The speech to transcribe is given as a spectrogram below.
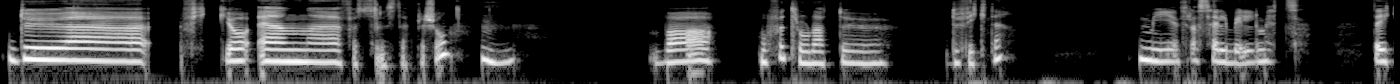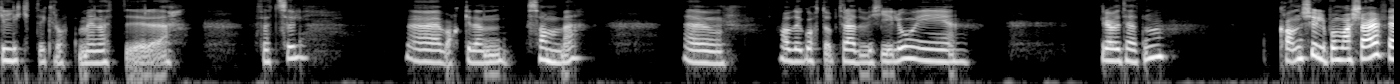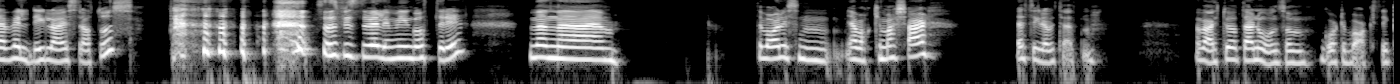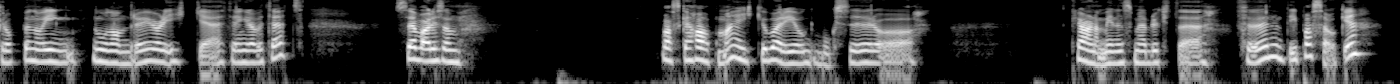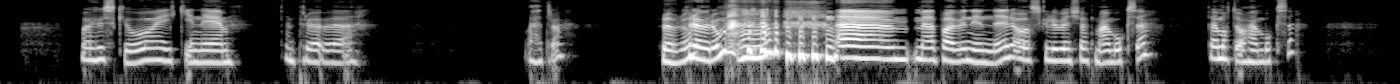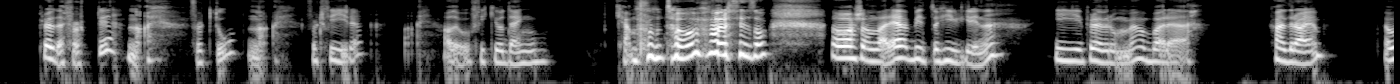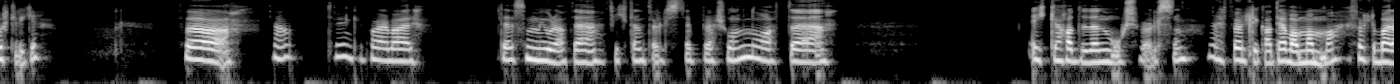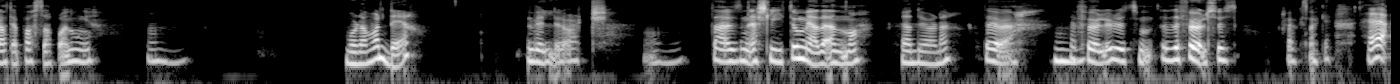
Du eh, fikk jo en eh, fødselsdepresjon. Hva Hvorfor tror du at du, du fikk det? Mye fra selvbildet mitt. At jeg ikke likte kroppen min etter eh, fødsel. Jeg var ikke den samme. Jeg hadde gått opp 30 kilo i graviditeten. Kan skylde på meg sjøl, for jeg er veldig glad i Stratos. Så jeg spiste veldig mye godteri. Men eh, det var liksom Jeg var ikke meg sjæl etter graviditeten. Jeg veit jo at det er noen som går tilbake til kroppen, og noen andre gjør det ikke etter en graviditet. Så jeg var liksom Hva skal jeg ha på meg? Jeg gikk jo bare i joggebukser, og klærne mine som jeg brukte før, de passa jo ikke. Og jeg husker jo jeg gikk inn i en prøve... Hva heter det? Prøverom. Prøverom. Eh, med et par venninner og skulle kjøpe meg en bukse. For jeg måtte jo ha en bukse. Prøvde jeg 40? Nei. 42? Nei. 44? Nei. Hadde jo, fikk jo den camel toe, for å si det sånn. Det var sånn der, Jeg begynte å hylgrine i prøverommet og bare Kan jeg dra hjem? Jeg orker ikke. Så ja, jeg tror egentlig bare det var det som gjorde at jeg fikk den følelsesdepresjonen, og at uh, jeg ikke hadde den morsfølelsen. Jeg følte ikke at jeg var mamma, jeg følte bare at jeg passa på en unge. Hvordan var det? Veldig rart. Det, er liksom, jeg sliter jo med det ennå. Ja, du gjør det? Det gjør jeg. Mm. Jeg føler ut som Det føles ut som Klarer ikke å snakke. Hæ?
